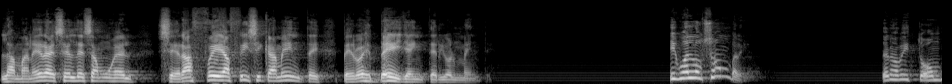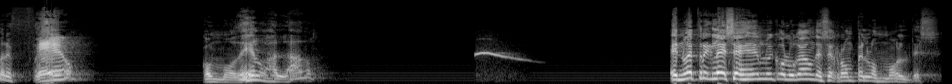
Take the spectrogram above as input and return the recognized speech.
la manera de ser de esa mujer será fea físicamente, pero es bella interiormente. Igual los hombres. ¿Usted no ha visto hombres feos con modelos al lado? En nuestra iglesia es el único lugar donde se rompen los moldes.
